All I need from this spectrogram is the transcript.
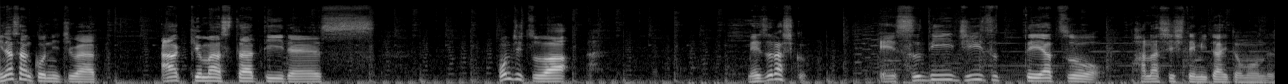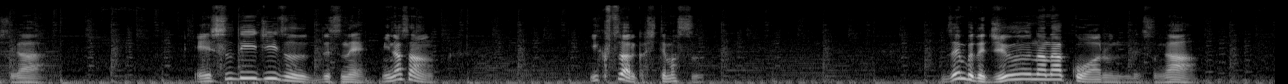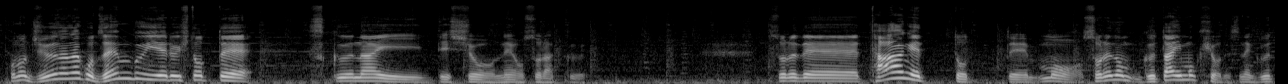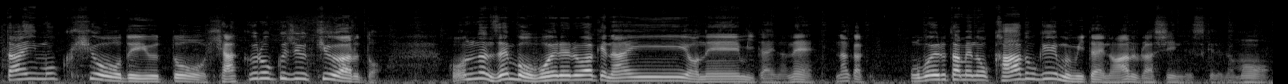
皆さんこんにちは。アッキュマスター T です。本日は珍しく SDGs ってやつを話してみたいと思うんですが SDGs ですね皆さんいくつあるか知ってます？全部で17個あるんですがこの17個全部言える人って少ないでしょうねおそらく。それでターゲットってもうそれの具体目標ですね。具体目標で言うと169あると。こんなん全部覚えれるわけないよねみたいなね。なんか覚えるためのカードゲームみたいのあるらしいんですけれども。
